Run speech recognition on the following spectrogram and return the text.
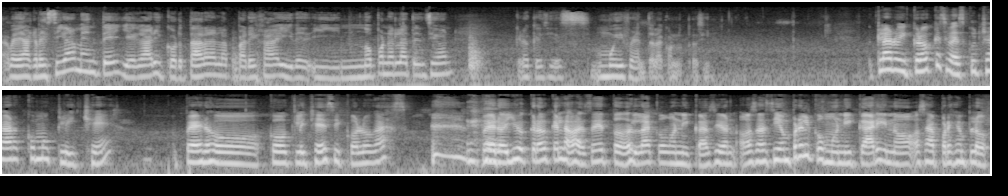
a agresivamente llegar y cortar a la pareja y, de- y no ponerle atención. Creo que sí es muy diferente la connotación. Claro, y creo que se va a escuchar como cliché, pero como cliché de psicólogas. Pero yo creo que la base de todo es la comunicación. O sea, siempre el comunicar y no, o sea, por ejemplo,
